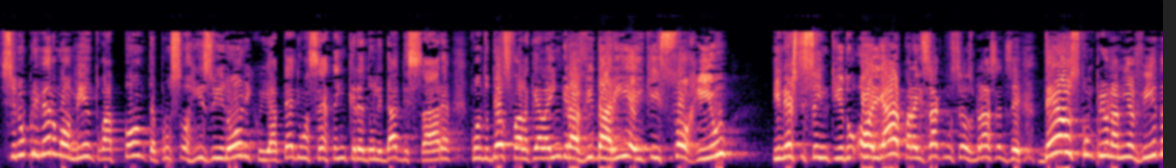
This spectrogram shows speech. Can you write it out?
Se no primeiro momento aponta para o sorriso irônico e até de uma certa incredulidade de Sara, quando Deus fala que ela engravidaria e que sorriu, e neste sentido, olhar para Isaac nos seus braços e dizer: Deus cumpriu na minha vida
